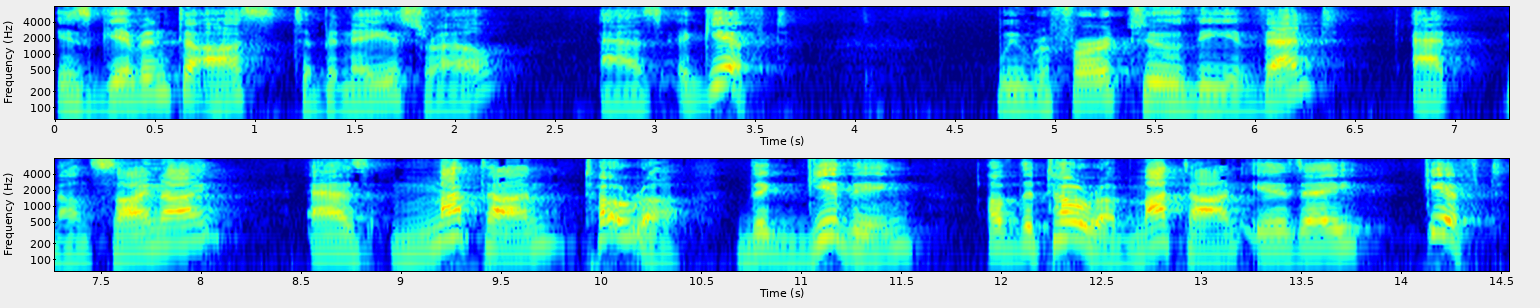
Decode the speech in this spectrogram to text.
is given to us, to Bnei Israel, as a gift. We refer to the event at Mount Sinai as Matan Torah, the giving of the Torah. Matan is a gift.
